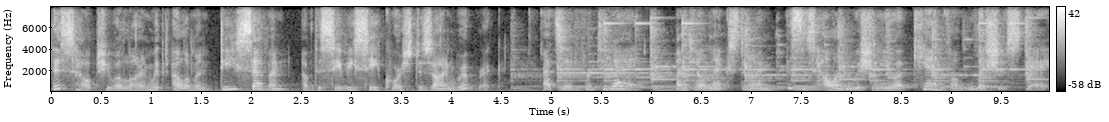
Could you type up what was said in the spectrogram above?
this helps you align with element D7 of the CVC course design rubric. That's it for today. Until next time, this is Helen wishing you a Canvalicious day.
